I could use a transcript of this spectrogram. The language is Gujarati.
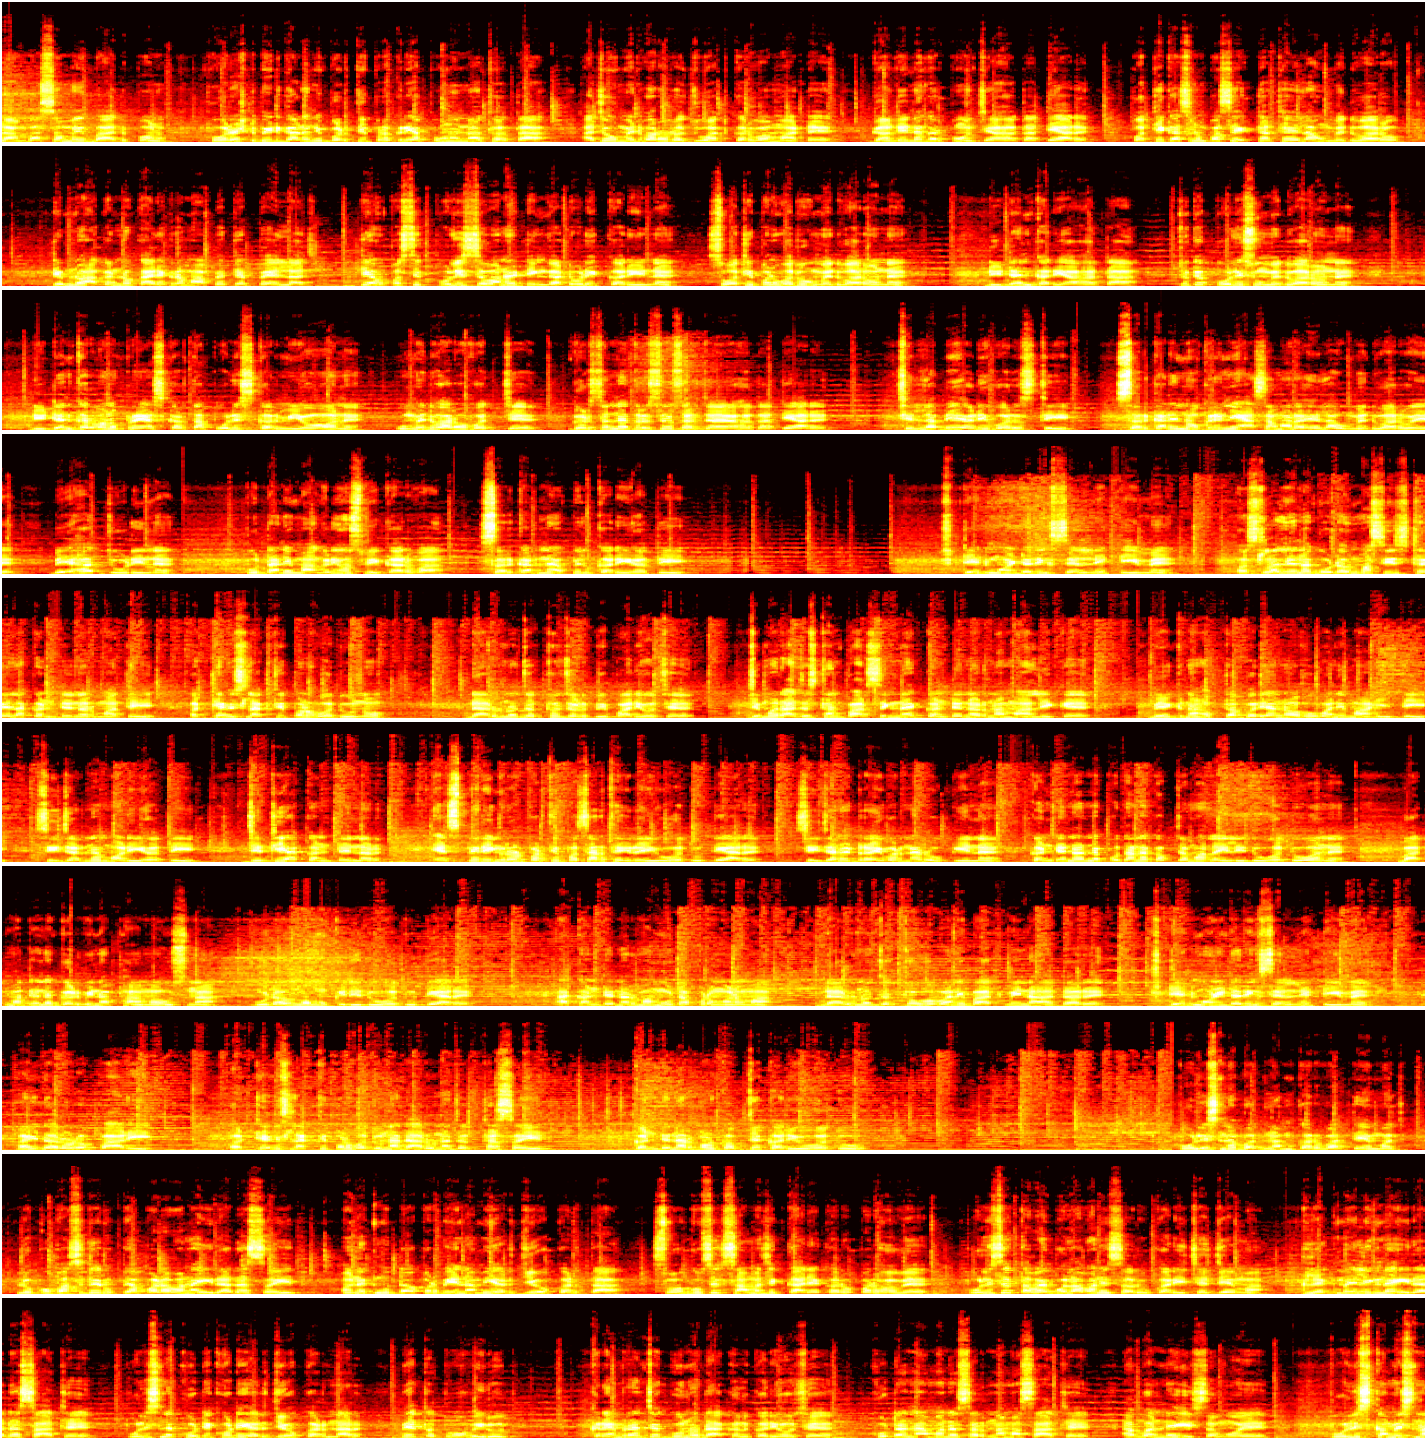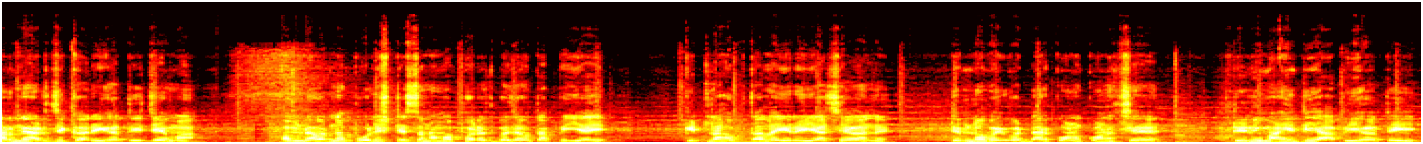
લાંબા સમય બાદ પણ ફોરેસ્ટ બીટગાર્ડની ભરતી પ્રક્રિયા પૂર્ણ ન થતાં આજે ઉમેદવારો રજૂઆત કરવા માટે ગાંધીનગર પહોંચ્યા હતા ત્યારે પથિકાશ્રમ પાસે એકઠા થયેલા ઉમેદવારો. તેમનો આગળનો કાર્યક્રમ આપે તે પહેલાં જ ત્યાં ઉપસ્થિત પોલીસ જવાનોએ ટીંગાટોળી કરીને સોથી પણ વધુ ઉમેદવારોને ડિટેન કર્યા હતા. જોકે પોલીસ ઉમેદવારોને ડિટેન કરવાનો પ્રયાસ કરતા પોલીસ કર્મીઓ અને ઉમેદવારો વચ્ચે ઘર્ષણના દ્રશ્યો સર્જાયા હતા ત્યારે છેલ્લા બે અઢી વર્ષથી સરકારી નોકરીની આશામાં રહેલા ઉમેદવારોએ બે હાથ જોડીને પોતાની માંગણીઓ સ્વીકારવા સરકારને અપીલ કરી હતી. સ્ટેટ મોનિટરિંગ સેલની ટીમે અસલાલીના ગોડાઉનમાં સીઝ થયેલા કન્ટેનરમાંથી અઠ્યાવીસ લાખથી પણ વધુનો દારૂનો જથ્થો ઝડપી પાડ્યો છે, જેમાં રાજસ્થાન પાર્સિંગના એક કન્ટેનરના માલિકે બેંકના હપ્તા ભર્યા ન હોવાની માહિતી સીઝરને મળી હતી. જેથી આ કન્ટેનર એસપી રિંગ રોડ પરથી પસાર થઈ રહ્યું હતું ત્યારે સીઝરે ડ્રાઈવરને રોકીને કન્ટેનરને પોતાના કબજામાં લઈ લીધું હતું અને બાદમાં તેને ગળવીના ફાર્મ હાઉસના ગોડાઉનમાં મૂકી દીધું હતું ત્યારે આ કન્ટેનરમાં મોટા પ્રમાણમાં દારૂનો જથ્થો હોવાની બાતમીના આધારે સ્ટેટ મોનિટરિંગ સેલની ટીમે અહીં દરોડો પાડી અઠ્યાવીસ લાખથી પણ વધુના દારૂના જથ્થા સહિત કન્ટેનર પણ કબજે કર્યું હતું. પોલીસને બદનામ કરવા તેમજ લોકો પાસેથી રૂપિયા પડાવવાના ઈરાદા સહિત અનેક મુદ્દાઓ પર બેનામી અરજીઓ કરતા સ્વઘોષિત સામાજિક કાર્યકરો પર હવે પોલીસે તવાઈ બોલાવવાની શરૂ કરી છે, જેમાં બ્લેકમેઇલિંગના ઈરાદા સાથે પોલીસને ખોટી ખોટી અરજીઓ કરનાર બે તત્વો વિરુદ્ધ ક્રાઇમ બ્રાન્ચે ગુનો દાખલ કર્યો છે. ખોટા નામ અને સરનામા સાથે આ બંને ઈસમોએ પોલીસ કમિશનરને અરજી કરી હતી, જેમાં અમદાવાદના પોલીસ સ્ટેશનોમાં ફરજ બજાવતા પીઆઈ કેટલા હપ્તા લઈ રહ્યા છે અને તેમનો વહીવટદાર કોણ કોણ છે તેની માહિતી આપી હતી.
